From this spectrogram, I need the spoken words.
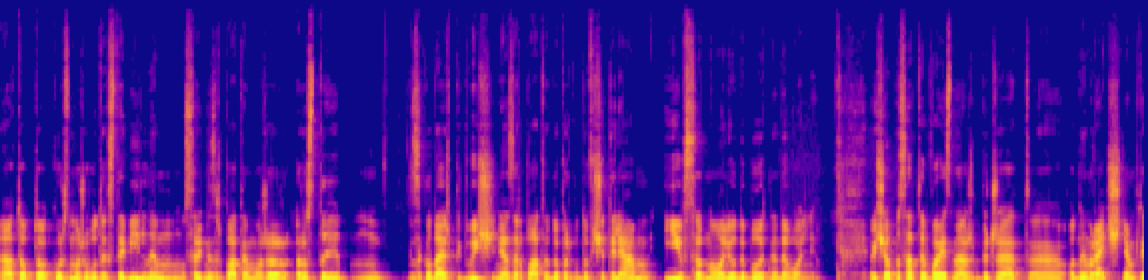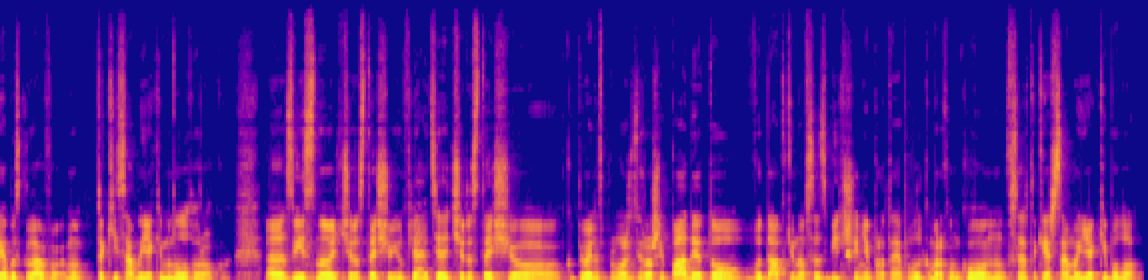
Е, тобто курс може бути стабільним, середня зарплата може рости, закладаєш підвищення зарплати, до прикладу, вчителям, і все одно люди будуть недовольні. Якщо писати весь наш бюджет одним реченням, то я би сказав, ну, такий самий, як і минулого року. Звісно, через те, що інфляція, через те, що купівельна спроможність грошей падає падає, то видатки на все збільшені, проте по великому рахунку ну, все таке ж саме, як і було.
